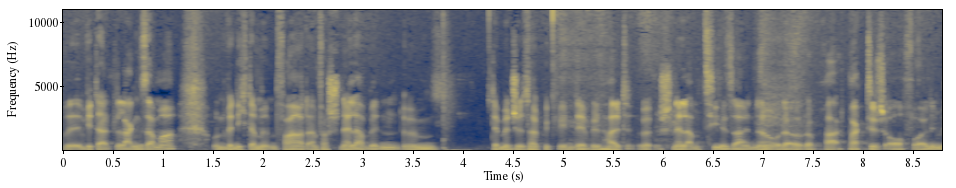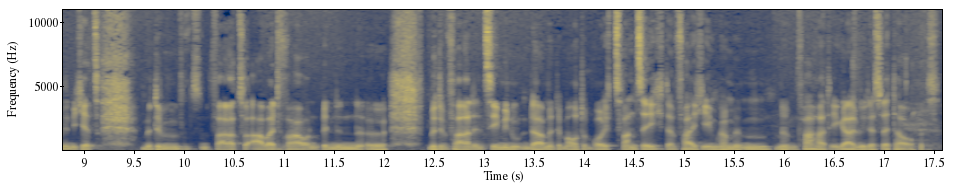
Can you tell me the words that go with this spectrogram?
wird halt langsamer. Und wenn ich dann mit dem Fahrrad einfach schneller bin, ähm, der Mensch ist halt bequem, der will halt äh, schnell am Ziel sein, ne? Oder, oder pra praktisch auch vor allem. Wenn ich jetzt mit dem Fahrrad zur Arbeit fahre und bin in, äh, mit dem Fahrrad in 10 Minuten da, mit dem Auto brauche ich 20, dann fahre ich irgendwann mit dem, mit dem Fahrrad, egal wie das Wetter auch ist.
